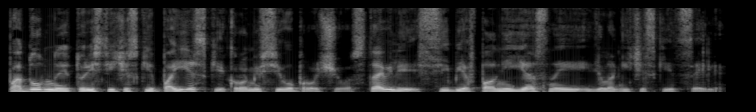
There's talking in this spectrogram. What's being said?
Подобные туристические поездки, кроме всего прочего, ставили себе вполне ясные идеологические цели.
